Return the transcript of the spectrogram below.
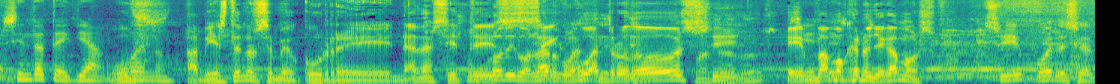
siéntate ya. Uf, bueno. a mí este no se me ocurre nada. 7, código largo, ¿eh? 4, 2. Sí. vamos que no llegamos. Sí, puede ser.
